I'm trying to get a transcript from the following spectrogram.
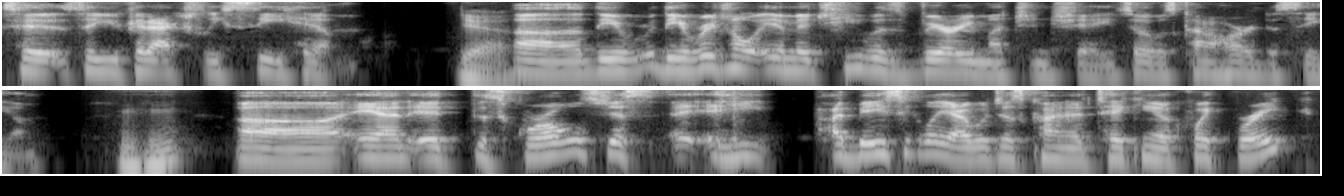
to so you could actually see him. Yeah. Uh, the the original image, he was very much in shade, so it was kind of hard to see him. hmm Uh, and it the squirrels just eh, he I basically I was just kind of taking a quick break.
